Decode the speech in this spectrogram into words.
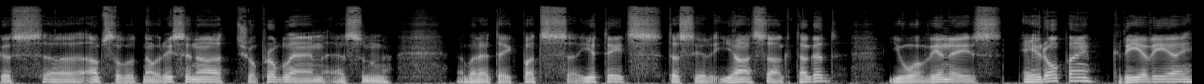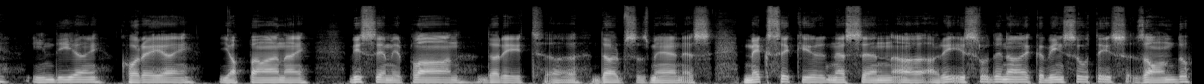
kas uh, absolūti nav risināta, šo problēmu esmu varētu teikt, pats ieteicis. Tas ir jāsāk tagad, jo vienreiz Eiropai, Krievijai, Indijai, Korejai, Japānai. Visiem ir plāni darīt uh, darbs uz mēnesi. Meksika ir nesen uh, arī izsludināja, ka viņi sūtīs zondu.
